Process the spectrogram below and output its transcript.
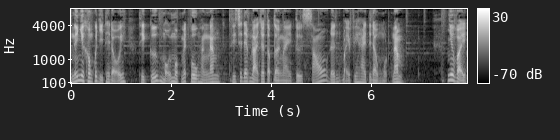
Nếu như không có gì thay đổi thì cứ mỗi một mét vuông hàng năm thì sẽ đem lại cho tập đoàn này từ 6 đến 7,2 tỷ đồng một năm. Như vậy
